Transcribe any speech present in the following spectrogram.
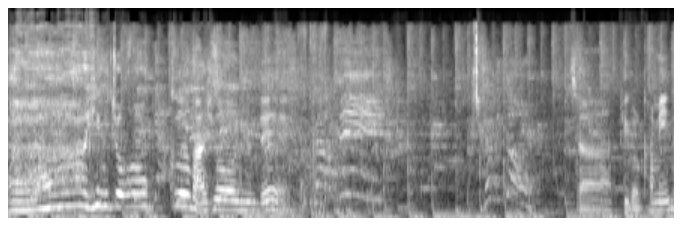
아 힘이 조금 아쉬웠는데. 자, 비걸 카민.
